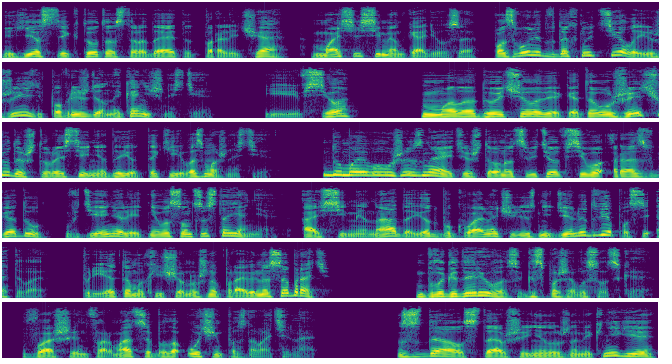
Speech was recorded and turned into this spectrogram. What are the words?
Если кто-то страдает от паралича, массе семян кадиуса позволит вдохнуть тело и жизнь в поврежденной конечности. И все. Молодой человек, это уже чудо, что растение дает такие возможности. Думаю, вы уже знаете, что оно цветет всего раз в году, в день летнего солнцестояния, а семена дает буквально через неделю-две после этого. При этом их еще нужно правильно собрать. Благодарю вас, госпожа Высоцкая. Ваша информация была очень познавательна. Сдал ставшие ненужными книги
